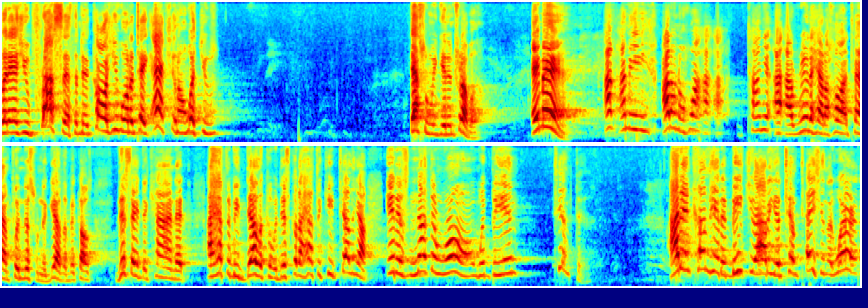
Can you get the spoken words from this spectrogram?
But as you process it, it causes you want to take action on what you. That's when we get in trouble. Amen. I, I mean, I don't know why. I, I, Tanya, I, really had a hard time putting this one together because this ain't the kind that I have to be delicate with this because I have to keep telling y'all it is nothing wrong with being tempted. I didn't come here to beat you out of your temptation. The word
